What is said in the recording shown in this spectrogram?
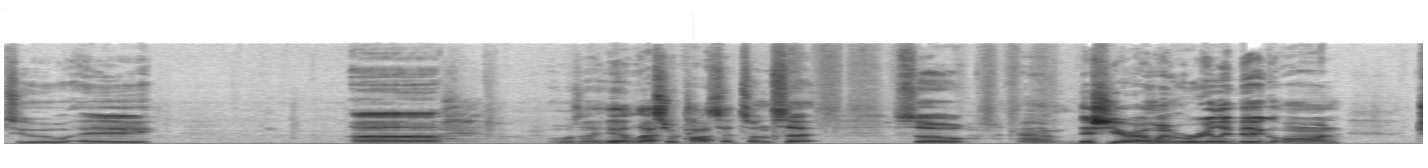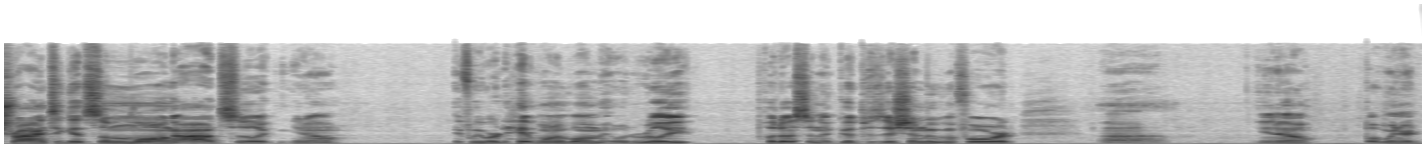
to a uh what was that? Yeah lesser posset sunset. So um, this year I went really big on trying to get some long odds so like you know if we were to hit one of them it would really put us in a good position moving forward. Uh, you know but when you're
